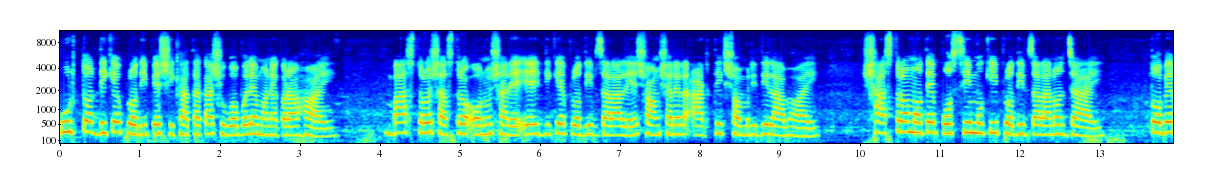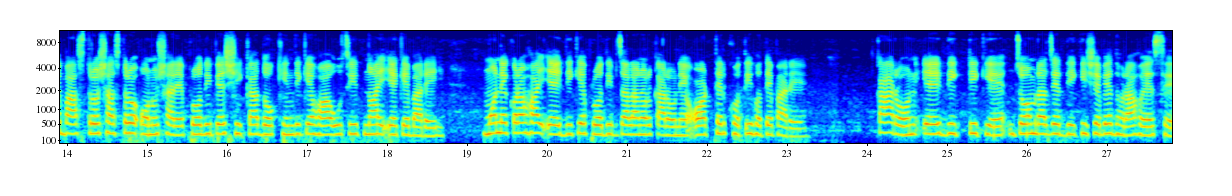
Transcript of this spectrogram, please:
উত্তর দিকে প্রদীপের শিখা থাকা শুভ বলে মনে করা হয়। বাস্ত্রশাস্ত্র অনুসারে এই দিকে প্রদীপ জ্বালালে সংসারের আর্থিক সমৃদ্ধি লাভ হয়। শাস্ত্র মতে পশ্চিমমুখী প্রদীপ জ্বালানো যায়। তবে বাস্ত্রশাস্ত্র অনুসারে প্রদীপের শিখা দক্ষিণ দিকে হওয়া উচিত নয় একেবারেই। মনে করা হয় এই দিকে প্রদীপ জ্বালানোর কারণে অর্থের ক্ষতি হতে পারে। কারণ এই দিকটিকে যমরাজের দিক হিসেবে ধরা হয়েছে।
